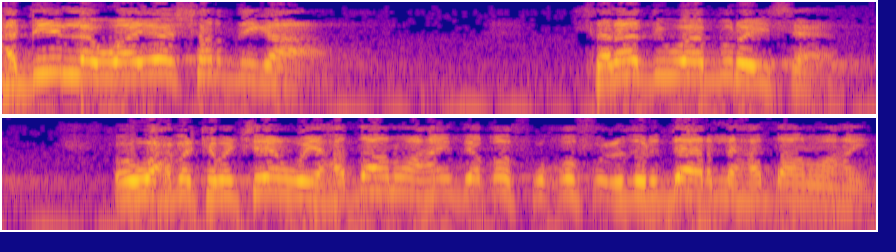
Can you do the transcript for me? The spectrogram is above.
Haddii la waayo shardiga salaaddii waa buraysaa. oo waxba kama jiraan weeye haddaanu ahayn dee qofku qof cudurdaar leh haddaanu ahayn.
